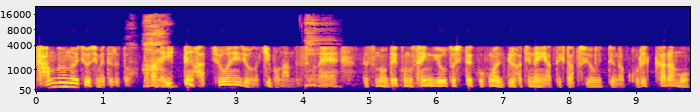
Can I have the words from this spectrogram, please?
3分の1を占めてると。だからね、はい、1.8兆円以上の規模なんですよね。ですので、この専業としてここまで18年やってきた強みっていうのは、これからも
